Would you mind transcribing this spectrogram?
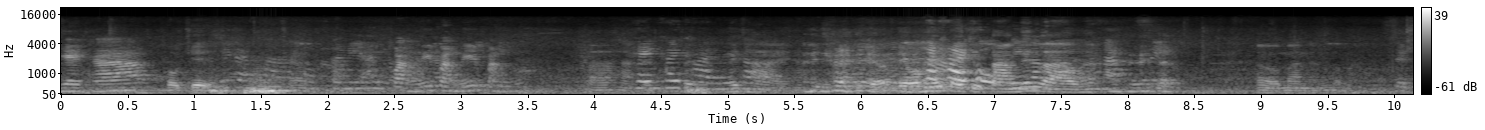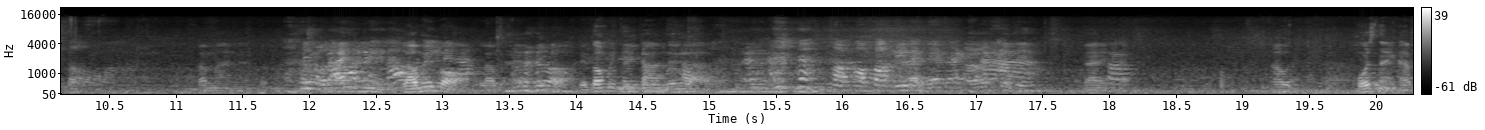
เย้ครับโอเคฝั่งนี้ฝั่งนี้ฝั่งนู้นให้ให้ทายไหมให้คะ ถ่ายฮะเดี๋ยวเดี๋ยวให้ไปติดตามเรื่องราวฮะเออประมาณนั้นประมาณสิบสองอะประมาณนั้นประมาณหนึ่งร้อยหนึ่งรอบเราไม่บอกเราไม่บอกเดี๋ยวต้องไปติดตามเรื่องราวขอขอฝั่งนี้หน่อยได้ไหมเออเอาดิได้ครับเอาโพสต์ไหนครับ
